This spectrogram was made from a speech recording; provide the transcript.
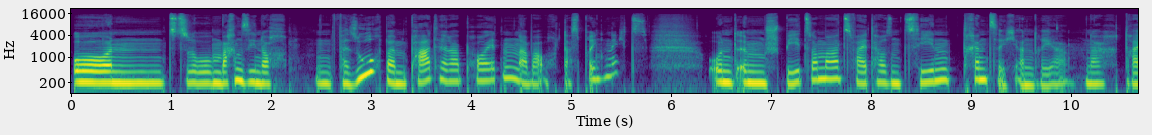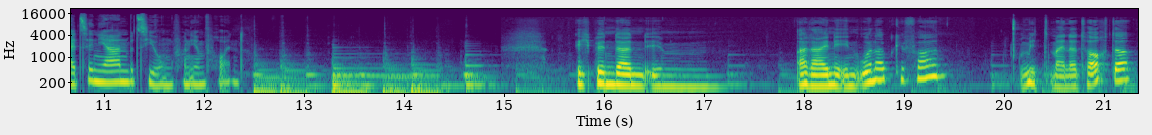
Und so machen sie noch einen Versuch beim Paartherapeuten, aber auch das bringt nichts. Und im Spätsommer 2010 trennt sich Andrea nach 13 Jahren Beziehung von ihrem Freund. Ich bin dann im, alleine in Urlaub gefahren mit meiner Tochter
